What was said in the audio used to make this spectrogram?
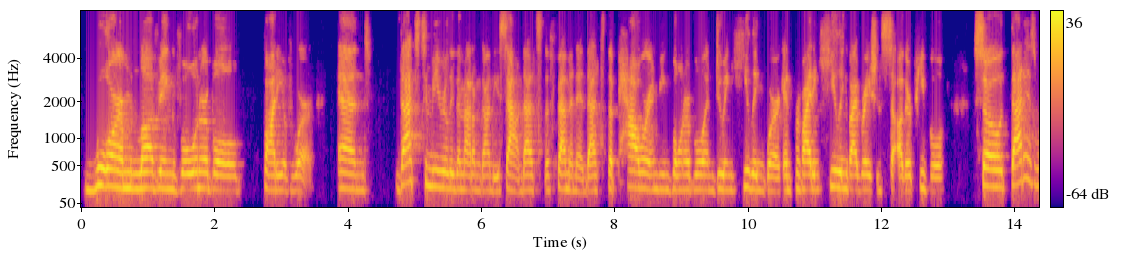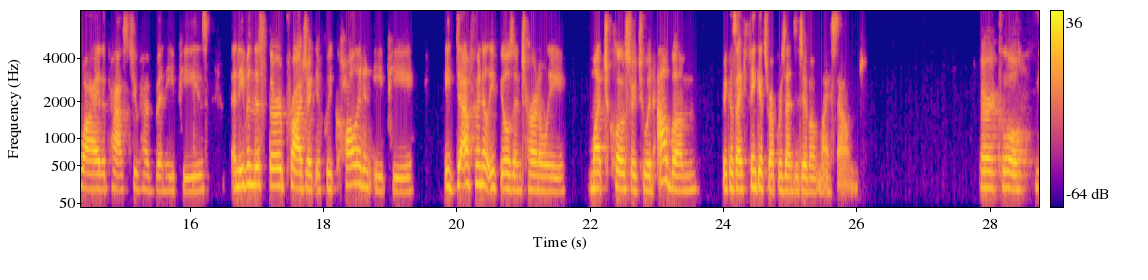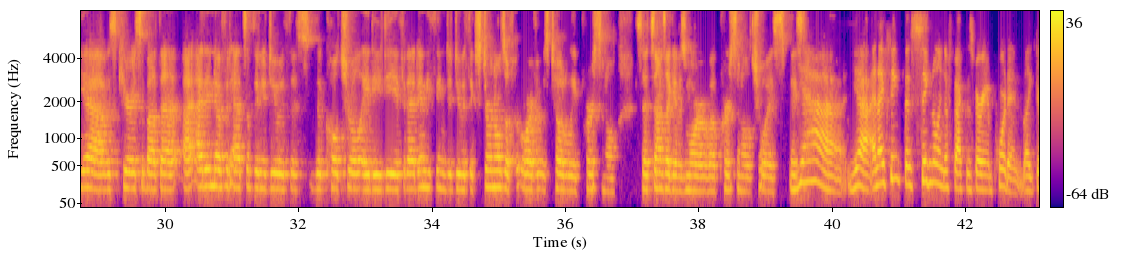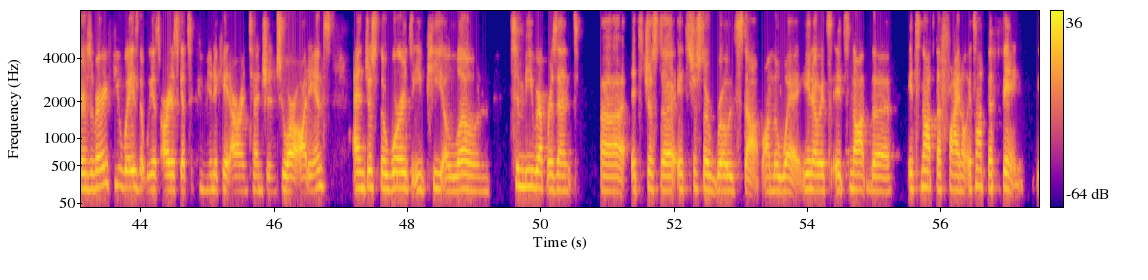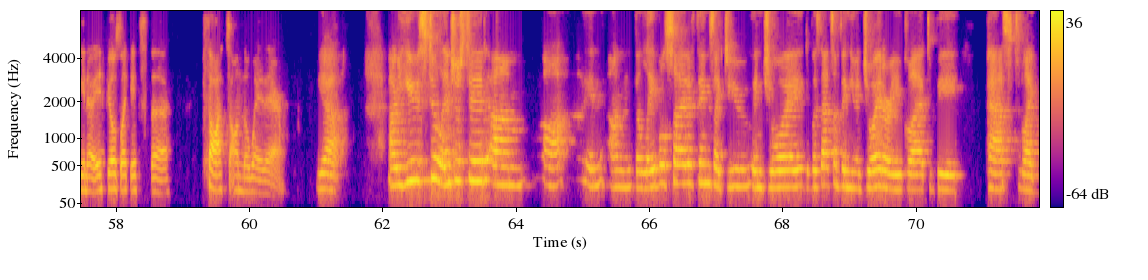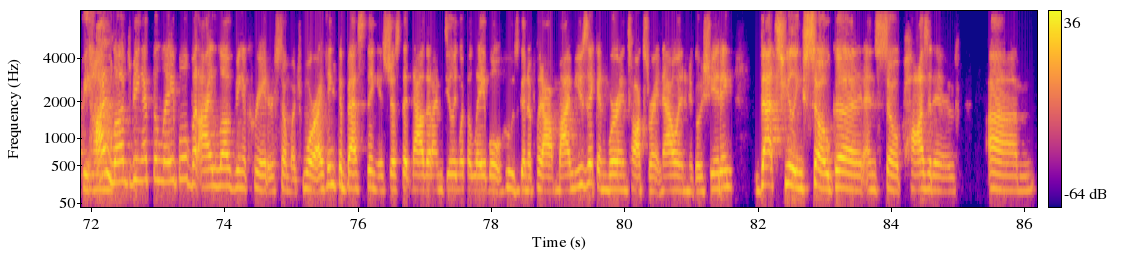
warm, loving, vulnerable body of work. And that's to me really the Madame Gandhi sound. That's the feminine. That's the power and being vulnerable and doing healing work and providing healing vibrations to other people. So that is why the past two have been EPs. And even this third project, if we call it an EP, it definitely feels internally much closer to an album because I think it's representative of my sound. Very cool. Yeah, I was curious about that. I, I, didn't know if it had something to do with this, the cultural ADD, if it had anything to do with externals, or if it was totally personal. So it sounds like it was more of a personal choice. Basically. Yeah, yeah. And I think the signaling effect is very important. Like, there's very few ways that we as artists get to communicate our intention to our audience, and just the words EP alone to me represent uh, it's just a it's just a road stop on the way you know it's it's not the it's not the final it's not the thing you know it feels like it's the thoughts on the way there. Yeah. Are you still interested um, uh, in on the label side of things? Like do you enjoy was that something you enjoyed or are you glad to be past like behind? I loved being at the label but i love being a creator so much more. I think the best thing is just that now that i'm dealing with a label who's going to put out my music and we're in talks right now and negotiating that's feeling so good and so positive. Um,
